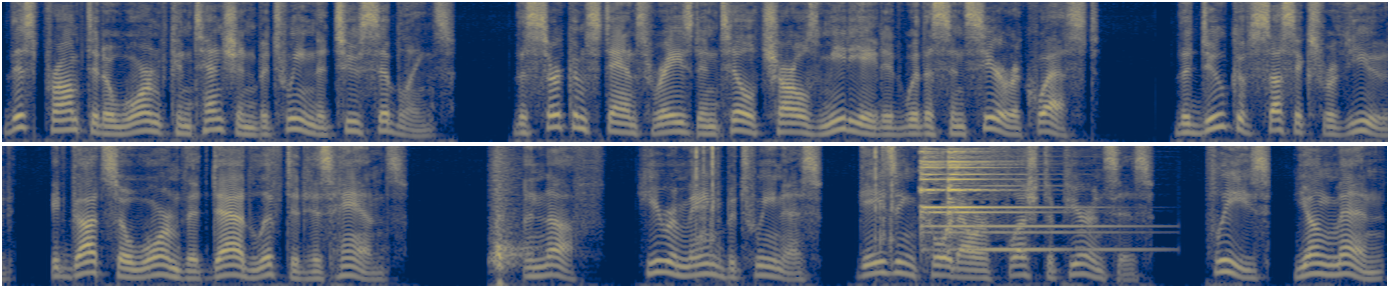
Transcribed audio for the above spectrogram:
This prompted a warmed contention between the two siblings. The circumstance raised until Charles mediated with a sincere request. The Duke of Sussex reviewed, it got so warm that Dad lifted his hands. Enough. He remained between us, gazing toward our flushed appearances. Please, young men,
